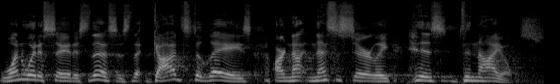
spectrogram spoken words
One way to say it is this is that God's delays are not necessarily his denials.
